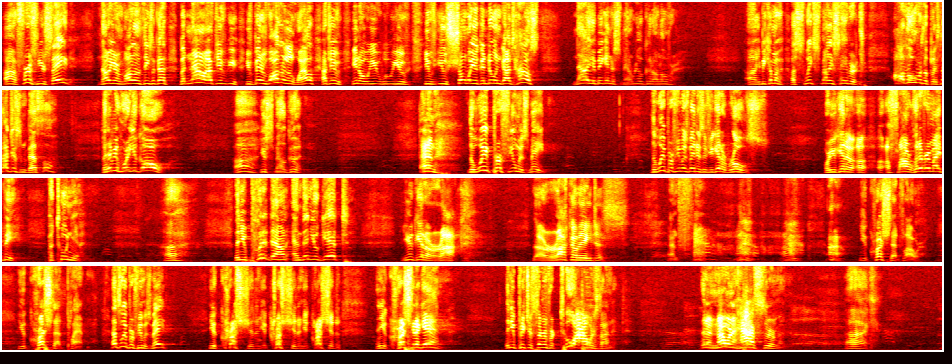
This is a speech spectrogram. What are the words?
Uh, first, you're saved. Now you're involved in the things of God. But now, after you've, you, have been involved in a little while, after you've, you know, you, you, you've, you've shown what you can do in God's house, now you begin to smell real good all over. Uh, you become a, a sweet smelling savor all over the place, not just in Bethel, but everywhere you go. Uh, you smell good. And the way perfume is made, the way perfume is made is if you get a rose or you get a, a, a flower, whatever it might be, petunia. Uh, then you put it down, and then you get you get a rock, the rock of ages, and you crush that flower, you crush that plant. That's the way perfume is made. You crush it and you crush it and you crush it, and you crush it again. Then you preach a sermon for two hours on it. Then an hour and a half sermon. Uh,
